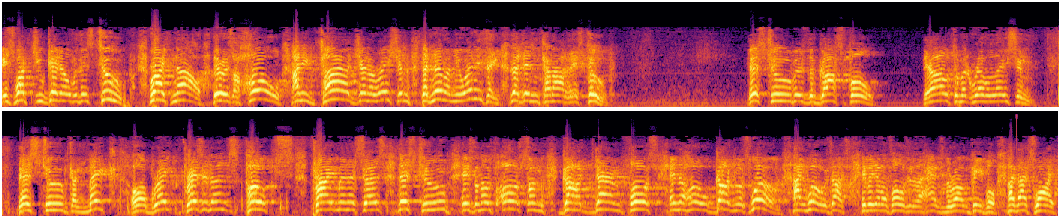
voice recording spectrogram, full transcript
is what you get over this tube. Right now, there is a whole, an entire generation that never knew anything that didn't come out of this tube. This tube is the gospel, the ultimate revelation. This tube can make or break presidents, popes, prime ministers. This tube is the most awesome goddamn force in the whole godless world. And woe is us if it ever falls into the hands of the wrong people. And that's why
